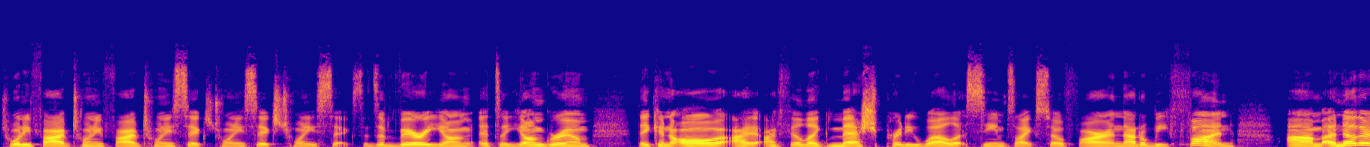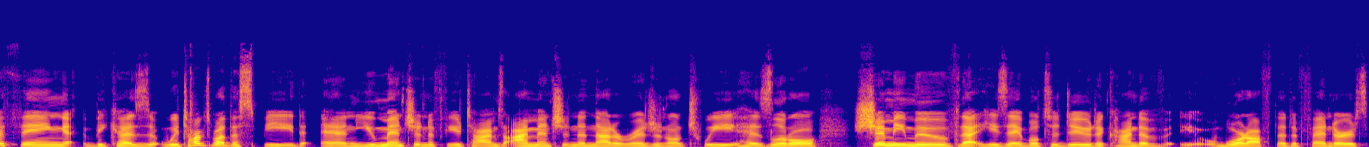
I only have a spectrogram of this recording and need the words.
25, 25, 26, 26, 26. It's a very young, it's a young room. They can all, I, I feel like, mesh pretty well, it seems like so far, and that'll be fun. Um, another thing, because we talked about the speed, and you mentioned a few times, I mentioned in that original tweet his little shimmy move that he's able to do to kind of ward off the defenders.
